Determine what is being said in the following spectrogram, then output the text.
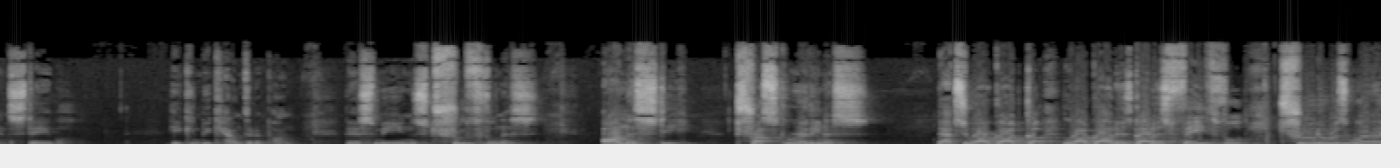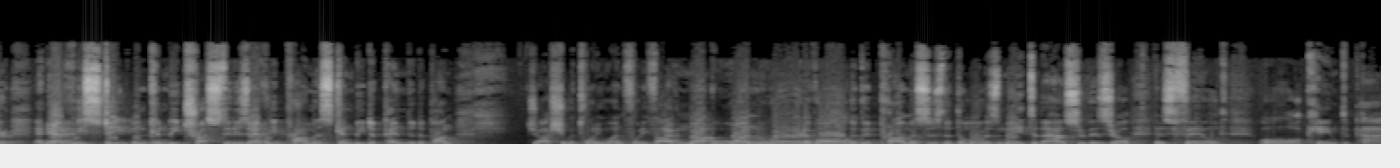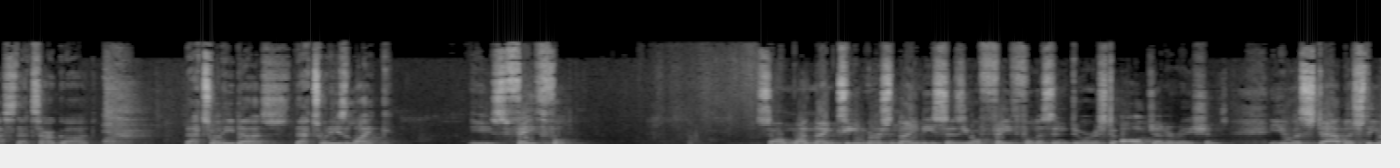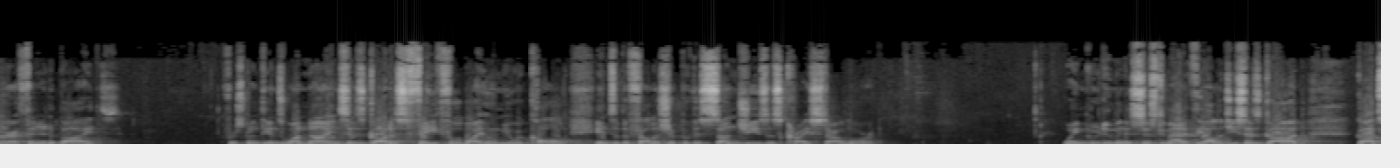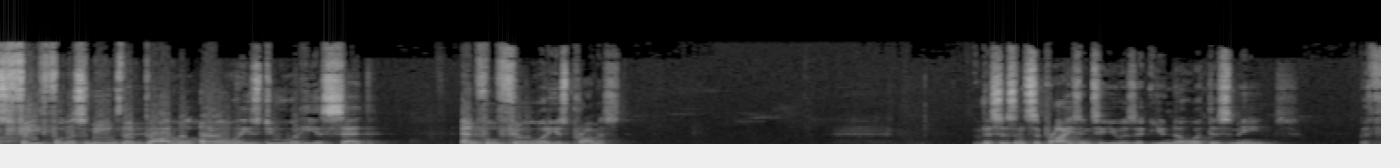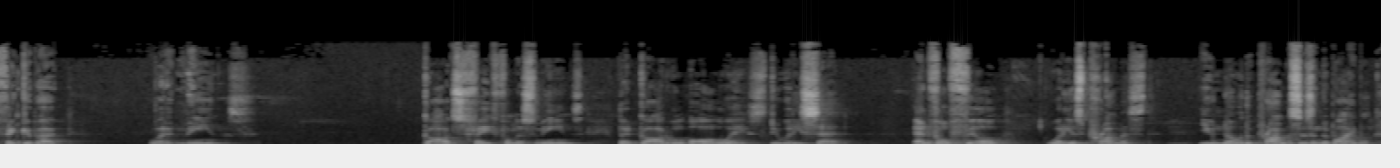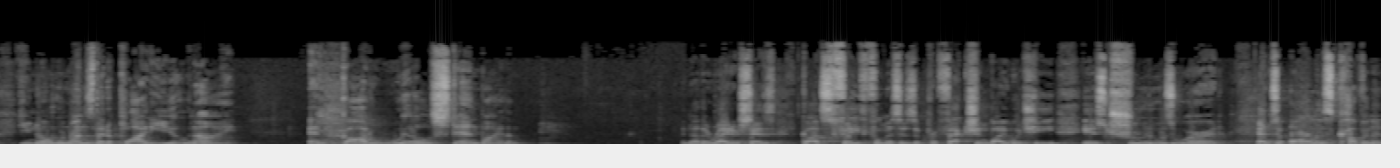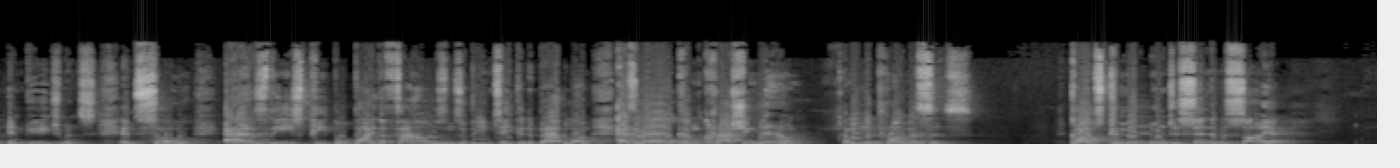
and stable he can be counted upon. This means truthfulness, honesty, trustworthiness. That's who our God, who our God is. God is faithful, true to his word, and every statement can be trusted as every promise can be depended upon. Joshua 21 45. Not one word of all the good promises that the Lord has made to the house of Israel has failed. All came to pass. That's our God. That's what he does. That's what he's like. He's faithful. Psalm 119, verse 90 says, Your faithfulness endures to all generations. You establish the earth, and it abides. 1 Corinthians 1 9 says, God is faithful by whom you were called into the fellowship of his Son, Jesus Christ our Lord. Wayne Grudem in his systematic theology says, God, God's faithfulness means that God will always do what he has said and fulfill what he has promised. This isn't surprising to you, is it? You know what this means. But think about what it means. God's faithfulness means that God will always do what He said and fulfill what He has promised. You know the promises in the Bible, you know the ones that apply to you and I. And God will stand by them. Another writer says God's faithfulness is a perfection by which he is true to his word and to all his covenant engagements. And so, as these people by the thousands are being taken to Babylon, has it all come crashing down? I mean, the promises, God's commitment to send a Messiah,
